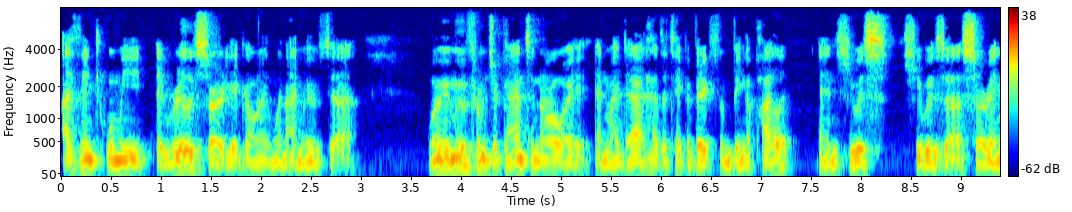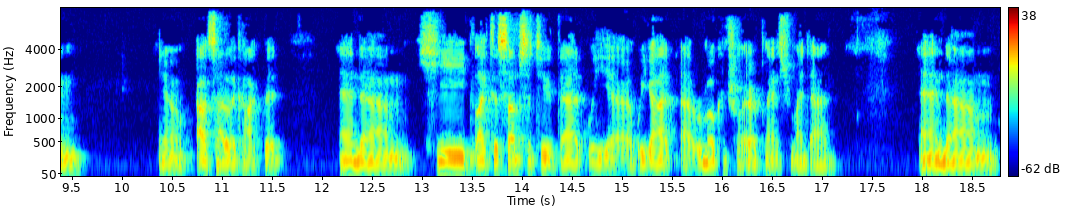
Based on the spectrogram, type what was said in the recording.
I think when we it really started to get going when I moved. Uh, when we moved from Japan to Norway, and my dad had to take a break from being a pilot, and he was he was uh, serving, you know, outside of the cockpit and um, he like to substitute that we uh, we got uh, remote control airplanes for my dad, and um,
